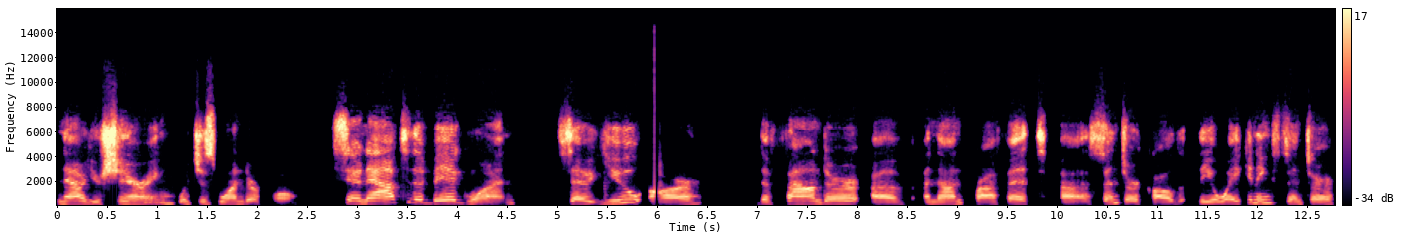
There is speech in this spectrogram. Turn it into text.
now you're sharing, which is wonderful. So now to the big one. So you are the founder of a nonprofit uh, center called the Awakening Center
